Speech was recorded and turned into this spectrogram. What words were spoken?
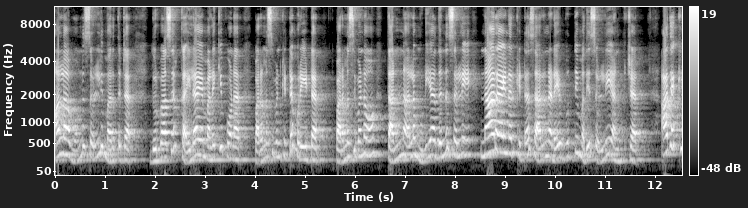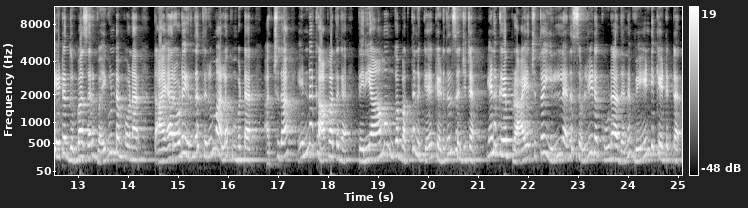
ஆளாவோம்னு சொல்லி மறுத்துட்டார். துர்வாசர் கைலாய மலைக்கு போனார். பரமசிவன் கிட்ட முறையிட்டார். பரமசிவனும் தன்னால் முடியாதுன்னு சொல்லி நாராயணர்கிட்ட சரணடைய புத்திமதி சொல்லி அனுப்பிச்சார். அதை கேட்ட துர்வாசர் வைகுண்டம் போனார். தாயாரோடு இருந்த திருமால கும்பிட்டார். அச்சுதா என்ன காப்பாத்துங்க? தெரியாம உங்க பக்தனுக்கு கெடுதல் செஞ்சுட்டேன். எனக்கு பிராயச்சித்தம் இல்லைன்னு சொல்லிடக்கூடாதுன்னு வேண்டி கேட்டுக்கிட்டார்.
